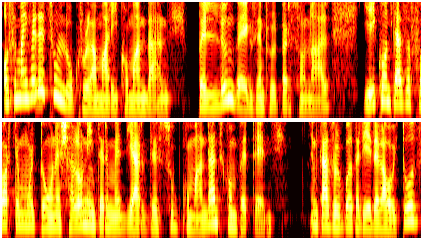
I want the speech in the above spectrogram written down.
O să mai vedeți un lucru la marii comandanți. Pe lângă exemplul personal, ei contează foarte mult pe un eșalon intermediar de subcomandanți competenți. În cazul bătăliei de la Oituz,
